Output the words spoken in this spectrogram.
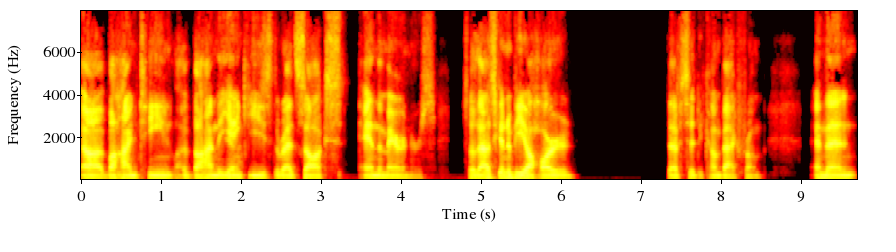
Uh behind team uh, behind the Yeah. Yankees, the Red Sox, and the Mariners. So that's going to be a hard deficit to come back from. And then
